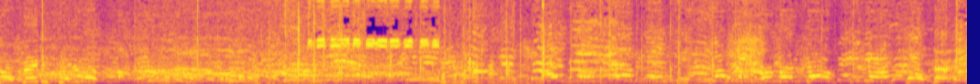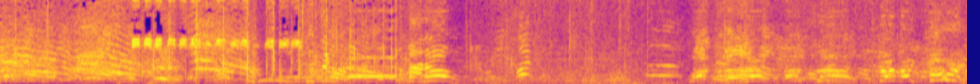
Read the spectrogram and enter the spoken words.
Yeah, baby, turn it up! Everybody go! Go! Yeah! Good job! Come on, oh! Stop right forward!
